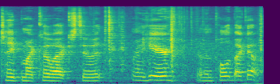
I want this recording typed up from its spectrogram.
tape my coax to it right here and then pull it back out.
